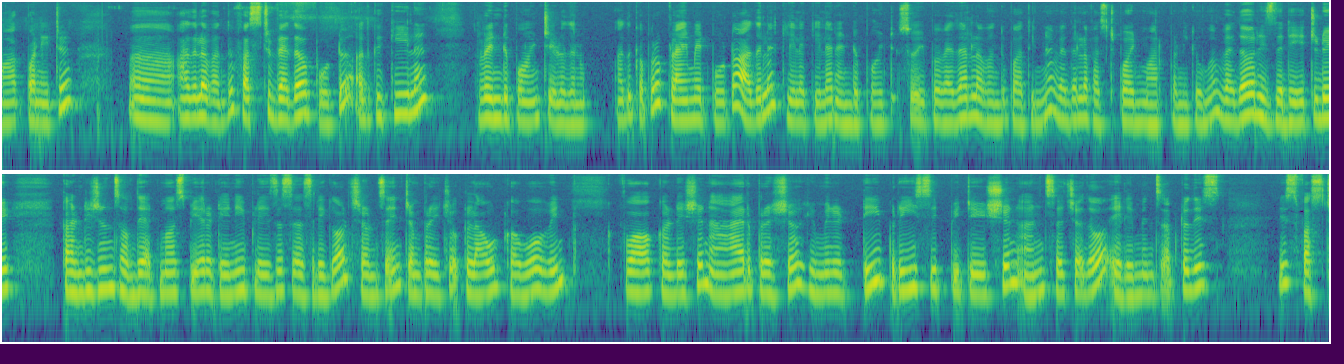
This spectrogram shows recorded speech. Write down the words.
மார்க் பண்ணிவிட்டு அதில் வந்து ஃபஸ்ட்டு வெதர் போட்டு அதுக்கு கீழே ரெண்டு பாயிண்ட் எழுதணும். அதுக்கப்புறம் கிளைமேட் போட்டு அதில் கீழே கீழே ரெண்டு பாயிண்ட் ஸோ இப்போ வெதரில் வந்து பார்த்திங்கன்னா வெதரில் ஃபஸ்ட் பாயிண்ட் மார்க் பண்ணிக்கோங்க. Weather is the day to day conditions of the atmosphere at any places as regard sunshine temperature cloud cover wind fog condition air pressure humidity precipitation and such other elements. Up to this is first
